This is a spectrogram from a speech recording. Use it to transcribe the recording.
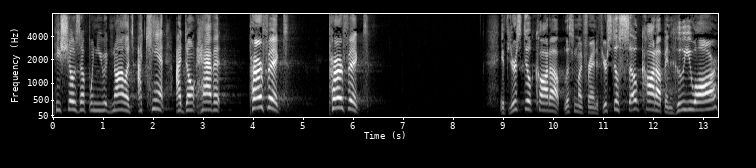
He shows up when you acknowledge, I can't, I don't have it. Perfect. Perfect. If you're still caught up, listen, my friend, if you're still so caught up in who you are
